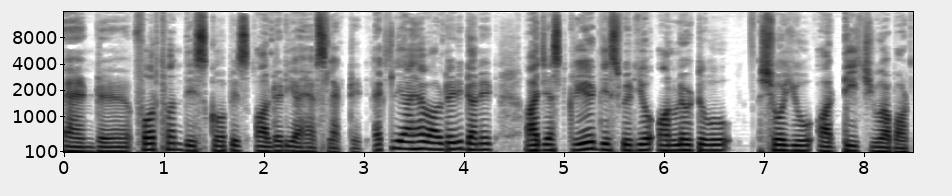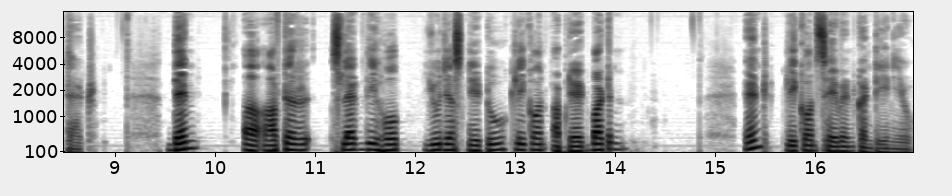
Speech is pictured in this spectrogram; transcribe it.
and uh, fourth one this scope is already I have selected. Actually I have already done it. I just create this video only to show you or teach you about that. Then uh, after select the hope you just need to click on update button and click on save and continue.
